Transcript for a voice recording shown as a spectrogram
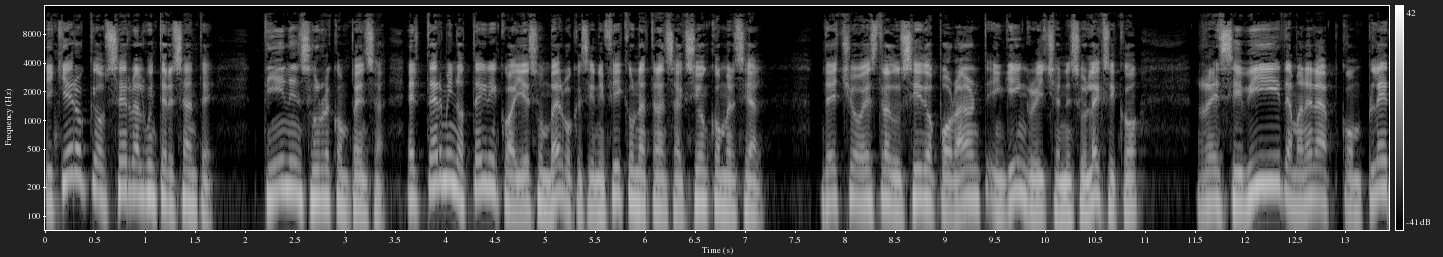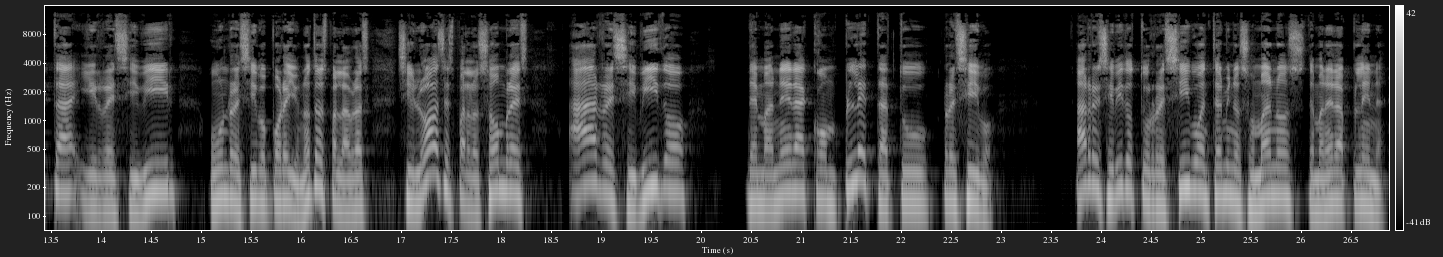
Y quiero que observe algo interesante. Tienen su recompensa. El término técnico ahí es un verbo que significa una transacción comercial. De hecho, es traducido por Arndt Gingrich en su léxico recibir de manera completa y recibir un recibo por ello. En otras palabras, si lo haces para los hombres, has recibido de manera completa tu recibo. Has recibido tu recibo en términos humanos de manera plena.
